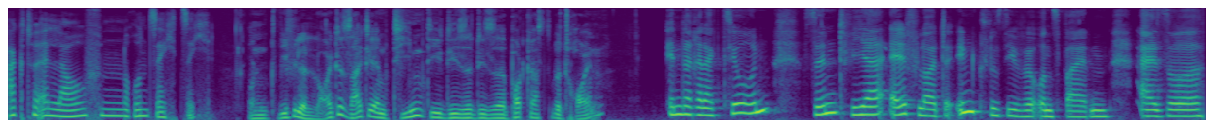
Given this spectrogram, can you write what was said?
aktuell laufen rund 60. Und wie viele Leute seid ihr im Team, die diese, diese Podcasts betreuen? In der Redaktion sind wir elf Leute, inklusive uns beiden. Also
